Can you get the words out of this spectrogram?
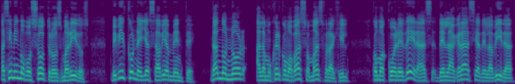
Asimismo vosotros, maridos, vivid con ella sabiamente, dando honor a la mujer como a vaso más frágil, como a coherederas de la gracia de la vida,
